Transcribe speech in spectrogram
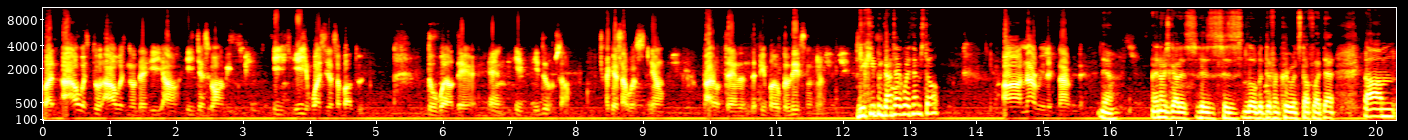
But I always thought, I always knew that he, uh, he just gonna be, he, he was just about to do well there, and he, he do. So I guess I was, you know, part of the the people who believes in him. Do you keep in contact with him still? Uh, not really, not really. Yeah, I know he's got his his his little bit different crew and stuff like that. Um,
